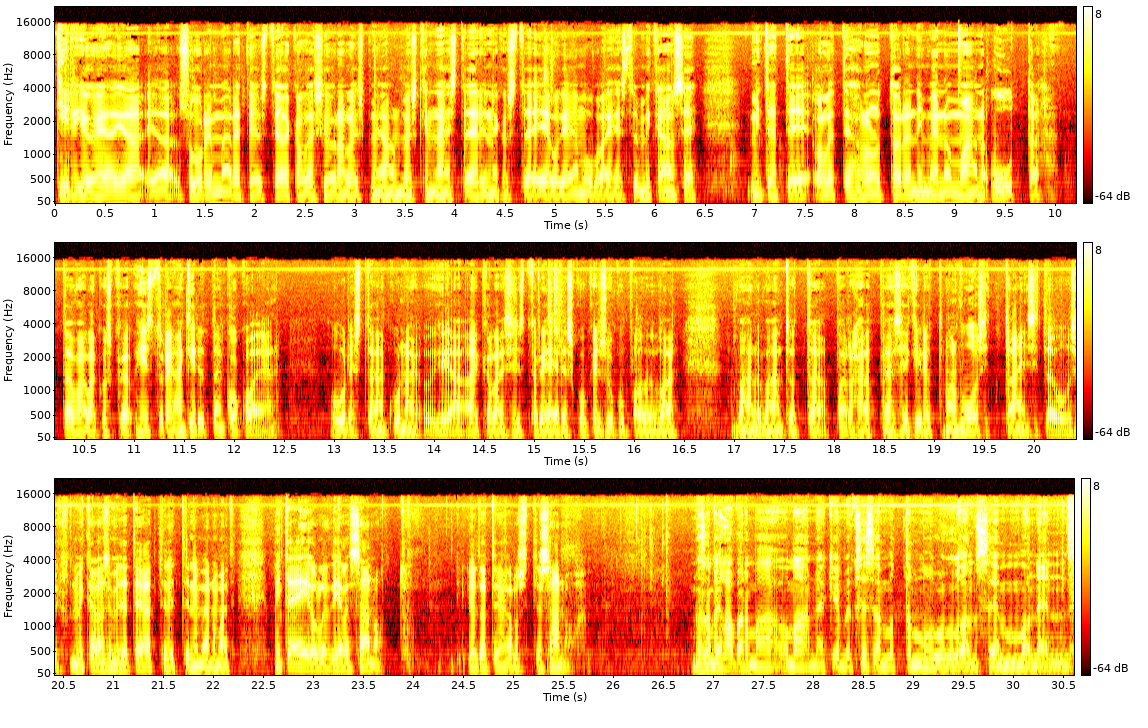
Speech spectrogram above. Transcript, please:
kirjoja ja, ja suurin määrä tietysti aikalaisjournalismia on myöskin näistä erinäköistä EU- ja emu-vaiheista. Mikä on se, mitä te olette halunnut tuoda nimenomaan uutta tavalla, koska historiahan kirjoitetaan koko ajan uudestaan, kun ja aikalaishistoria ei edes kukin sukupolvi, vaan, vaan, vaan tota, parhaat pääsee kirjoittamaan vuosittain sitä uusiksi. Mikä on se, mitä te ajattelitte nimenomaan, että mitä ei ole vielä sanottu, jota te halusitte sanoa? No Samilla on varmaan oma näkemyksensä, mutta mulla on semmoinen,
